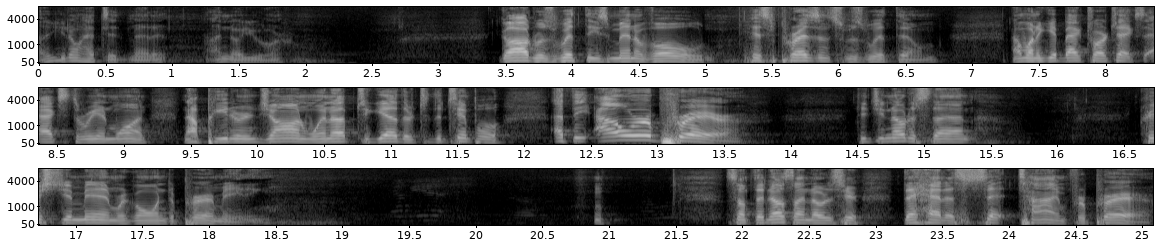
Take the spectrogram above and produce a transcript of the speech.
Oh, you don't have to admit it. I know you are. God was with these men of old. His presence was with them. I want to get back to our text, Acts 3 and 1. Now, Peter and John went up together to the temple at the hour of prayer. Did you notice that? Christian men were going to prayer meeting. Something else I noticed here, they had a set time for prayer.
